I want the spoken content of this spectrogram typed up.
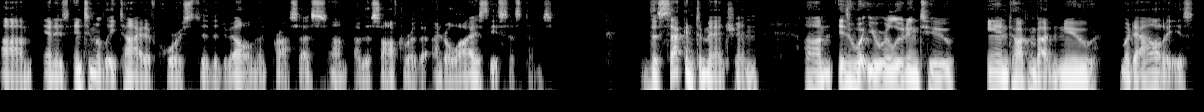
um, and is intimately tied, of course, to the development process um, of the software that underlies these systems. The second dimension um, is what you were alluding to in talking about new modalities.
